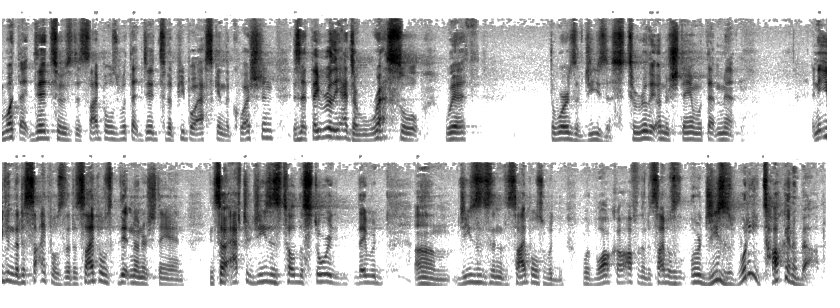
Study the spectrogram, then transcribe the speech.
And what that did to his disciples, what that did to the people asking the question, is that they really had to wrestle with the words of Jesus to really understand what that meant. And even the disciples, the disciples didn't understand. And so after Jesus told the story, they would, um, Jesus and the disciples would, would walk off, and the disciples, Lord Jesus, what are you talking about?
